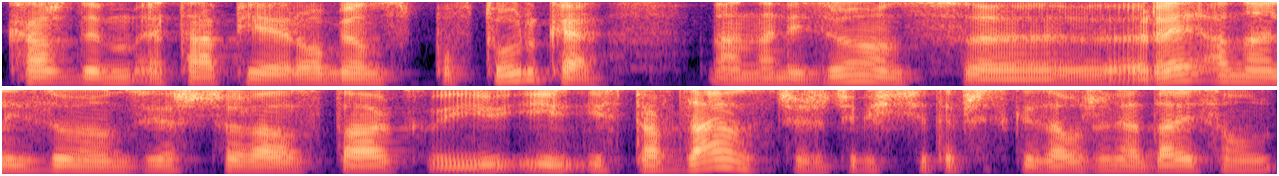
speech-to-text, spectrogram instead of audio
każdym etapie robiąc powtórkę, analizując, e, reanalizując jeszcze raz, tak, i, i, i sprawdzając, czy rzeczywiście te wszystkie założenia dalej są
